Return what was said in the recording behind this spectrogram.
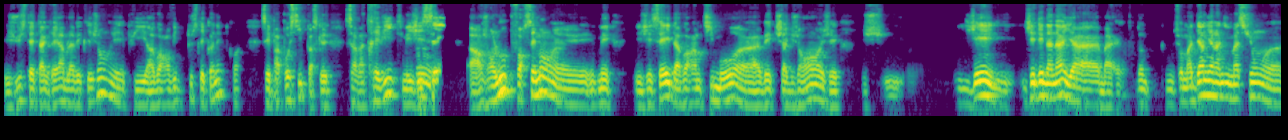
juste être agréable avec les gens et puis avoir envie de tous les connaître quoi. C'est pas possible parce que ça va très vite mais mmh. j'essaye alors j'en loupe forcément euh, mais j'essaye d'avoir un petit mot euh, avec chaque gens, j'ai j'ai j'ai des nanas il y a bah, donc, sur ma dernière animation euh,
